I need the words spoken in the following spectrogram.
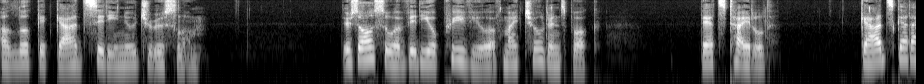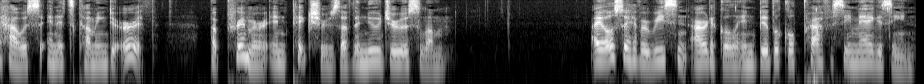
A Look at God's City, New Jerusalem. There's also a video preview of my children's book. That's titled God's Got a House and It's Coming to Earth, a primer in pictures of the New Jerusalem. I also have a recent article in Biblical Prophecy magazine.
